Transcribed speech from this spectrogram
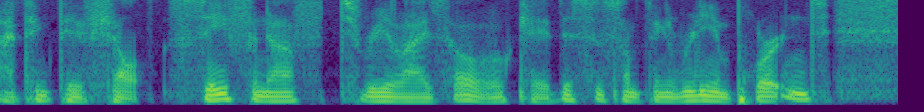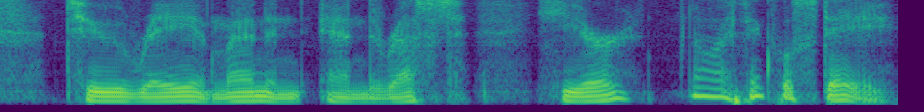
I think they've felt safe enough to realize, oh, okay, this is something really important to Ray and Len and, and the rest here. No, I think we'll stay.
